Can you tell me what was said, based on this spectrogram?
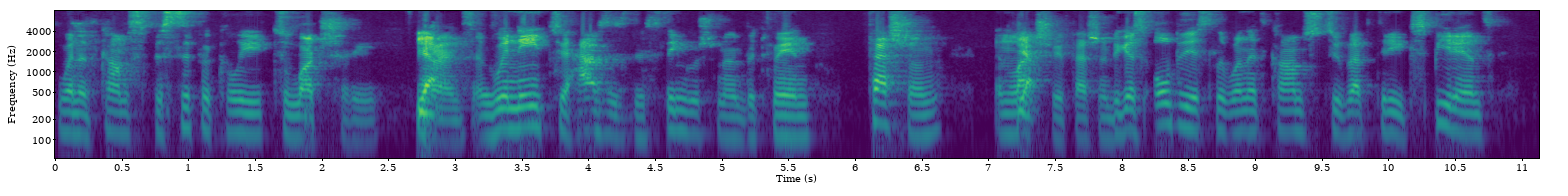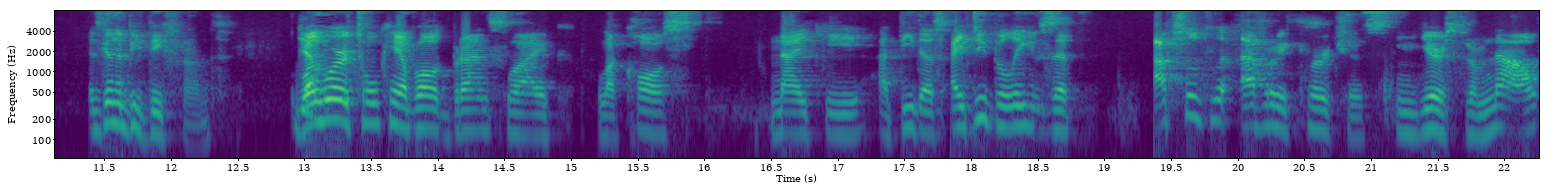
when it comes specifically to luxury yeah. brands, and we need to have this distinguishment between fashion and luxury yeah. fashion because obviously when it comes to web3 experience it's going to be different yeah. when we're talking about brands like lacoste nike adidas i do believe that absolutely every purchase in years from now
